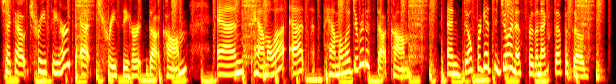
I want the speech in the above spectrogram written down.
Check out Tracy Hurt at tracyhurt.com and Pamela at pameladeritis.com. And don't forget to join us for the next episode.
